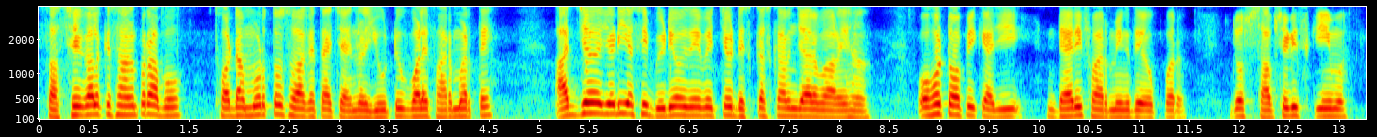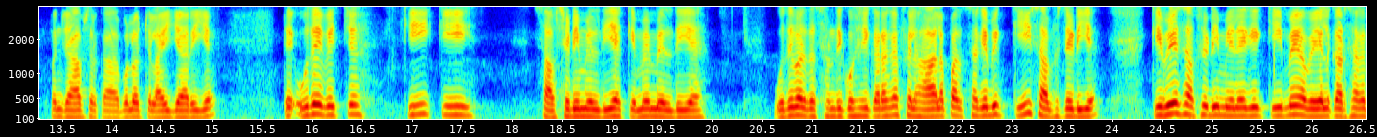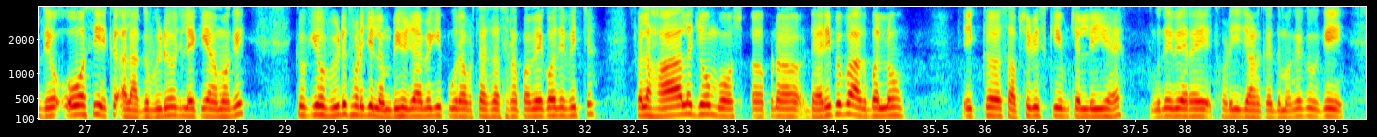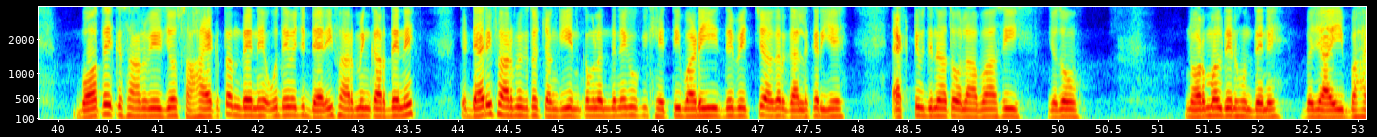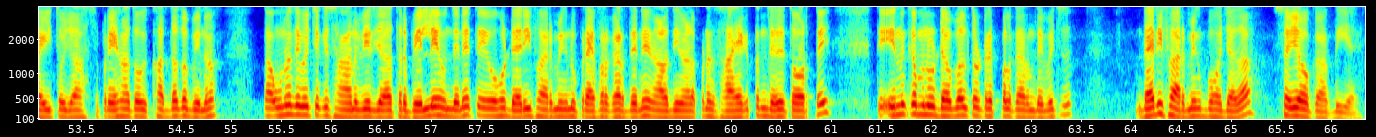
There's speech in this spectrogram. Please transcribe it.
ਸਤਿ ਸ਼੍ਰੀ ਅਕਾਲ ਕਿਸਾਨ ਭਰਾਵੋ, ਤੁਹਾਡਾ ਮੁੜ ਤੋਂ ਸਵਾਗਤ ਹੈ ਚੈਨਲ YouTube ਵਾਲੇ ਫਾਰਮਰ ਤੇ। ਅੱਜ ਜਿਹੜੀ ਅਸੀਂ ਵੀਡੀਓ ਦੇ ਵਿੱਚ ਡਿਸਕਸ ਕਰਨ ਜਾ ਵਾਲੇ ਹਾਂ, ਉਹ ਟੌਪਿਕ ਹੈ ਜੀ ਡੈਰੀ ਫਾਰਮਿੰਗ ਦੇ ਉੱਪਰ, ਜੋ ਸਬਸਿਡੀ ਸਕੀਮ ਪੰਜਾਬ ਸਰਕਾਰ ਵੱਲੋਂ ਚਲਾਈ ਜਾ ਰਹੀ ਹੈ। ਤੇ ਉਹਦੇ ਵਿੱਚ ਕੀ ਕੀ ਸਬਸਿਡੀ ਮਿਲਦੀ ਹੈ, ਕਿਵੇਂ ਮਿਲਦੀ ਹੈ ਉਹਦੇ ਬਾਰੇ ਦੱਸਣ ਦੀ ਕੋਸ਼ਿਸ਼ ਕਰਾਂਗਾ। ਫਿਲਹਾਲ ਆਪਾਂ ਦੱਸਾਂਗੇ ਵੀ ਕੀ ਸਬਸਿਡੀ ਹੈ, ਕਿਵੇਂ ਸਬਸਿਡੀ ਮਿਲੇਗੀ, ਕਿਵੇਂ ਅਵੇਲ ਕਰ ਸਕਦੇ ਹੋ, ਉਹ ਅਸੀਂ ਇੱਕ ਅਲੱਗ ਵੀਡੀਓ 'ਚ ਲੈ ਕੇ ਆਵਾਂਗੇ, ਕਿਉਂਕਿ ਉਹ ਵੀਡੀਓ ਥੋੜੀ ਜਿਹੀ ਲੰਬੀ ਹੋ ਜਾਵੇਗੀ, ਪੂਰਾ ਪ੍ਰੋਸੈਸ ਦੱਸਣਾ ਪਵੇਗਾ ਉਹਦੇ ਵਿੱਚ। ਫਿਲਹਾਲ ਜੋ ਮੌਸ- ਆਪਣਾ ਡੈਰੀ ਵਿਭਾਗ ਵੱਲੋਂ ਇੱਕ ਸਬਸਿਡੀ ਸਕੀਮ ਚੱਲੀ ਹੈ, ਉਹਦੇ ਬਾਰੇ ਥੋੜੀ ਜਿਹੀ ਜਾਣਕਾਰੀ ਦੇਵਾਂਗੇ, ਕਿਉਂਕਿ ਬਹੁਤੇ ਕਿਸਾਨ ਵੀਰ ਜੋ ਸਹਾਇਕ ਧੰਦੇ ਨੇ, ਉਹਦੇ ਵਿੱਚ ਡੈਰੀ ਫਾਰਮਿੰਗ ਕਰਦੇ ਨੇ, ਤੇ ਡੈਰੀ ਫਾਰਮਿੰਗ ਤੋਂ ਚੰਗੀ ਇਨਕਮ ਲੈਂਦੇ ਨੇ, ਕਿਉਂਕਿ ਖੇਤੀਬਾੜੀ ਦੇ ਵਿੱਚ ਅਗਰ ਗੱਲ ਕਰੀਏ ਐਕਟਿਵ ਦਿਨਾਂ ਤੋਂ ਇਲਾਵਾ ਅਸੀਂ ਜਦੋਂ ਨਾਰਮਲ ਦਿਨ ਹੁੰਦੇ ਨੇ, ਬਜਾਈ, ਬਹਾਈ ਤੋਂ ਜਾਂ ਸਪਰੇਹਾਂ ਤੋਂ, ਖਾਦਾਂ ਤੋਂ ਬਿਨਾ, ਤਾਂ ਉਹਨਾਂ ਦੇ ਵਿੱਚ ਕਿਸਾਨ ਵੀਰ ਜ਼ਿਆਦਾਤਰ ਵਿਹਲੇ ਹੁੰਦੇ ਨੇ ਤੇ ਉਹ ਡੈਰੀ ਫਾਰਮਿੰਗ ਨੂੰ ਪ੍ਰੈਫਰ ਕਰਦੇ ਨੇ, ਨਾਲ ਦੀ ਨਾਲ ਆਪਣਾ ਸਹਾਇਕ ਧੰਦੇ ਦੇ ਤੌਰ ਤੇ ਤੇ ਇਨਕਮ ਨੂੰ ਡਬਲ ਤੋਂ ਟ੍ਰਿਪਲ ਕਰਨ ਦੇ ਵਿੱਚ ਡੈਰੀ ਫਾਰਮਿੰਗ ਬਹੁਤ ਜ਼ਿਆਦਾ ਸਹਿਯੋਗ ਕਰਦੀ ਹੈ।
